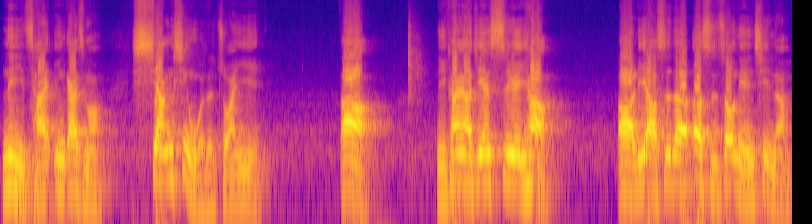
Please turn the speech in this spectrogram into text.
你才应该什么？相信我的专业啊！你看一下今天四月一号啊，李老师的二十周年庆啊，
